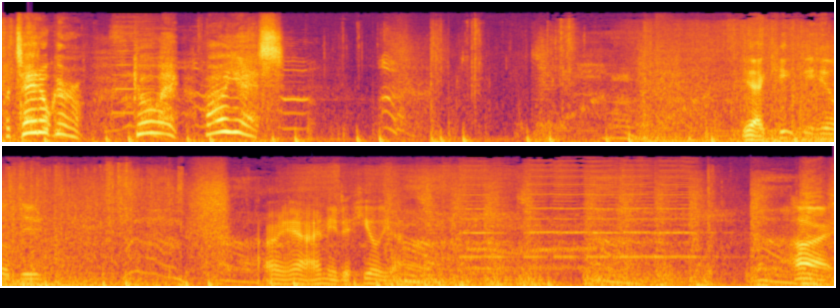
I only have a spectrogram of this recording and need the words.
Potato Girl, go away! Oh yes. Yeah, keep me healed, dude. Oh yeah, I need to heal you. Alright.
